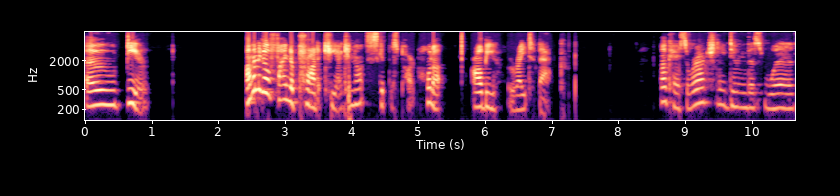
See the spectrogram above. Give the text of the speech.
Oh, dear. I'm gonna go find a product key. I cannot skip this part. Hold up. I'll be right back. Okay, so we're actually doing this with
